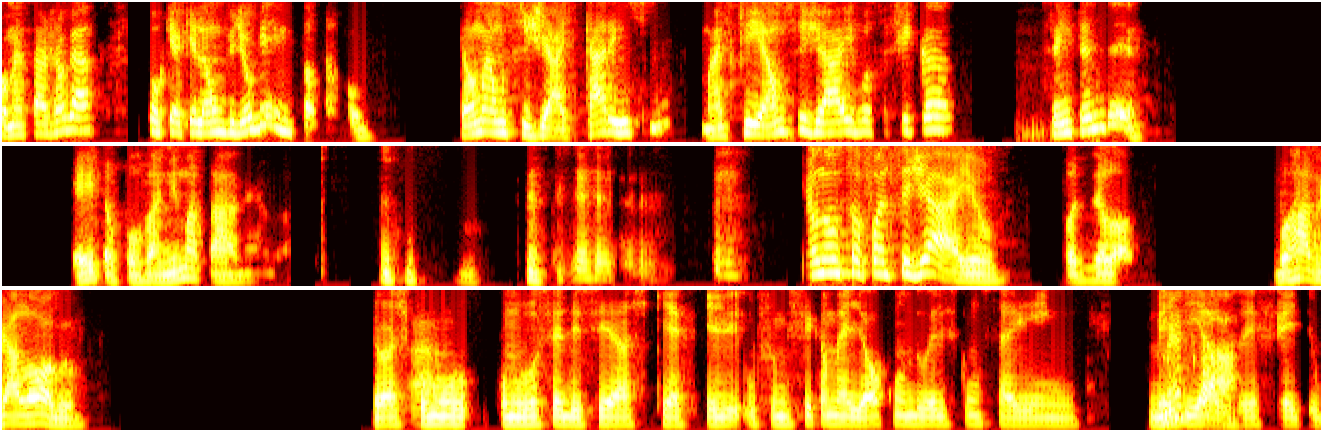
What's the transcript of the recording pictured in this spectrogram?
Começar a jogar. Porque aquele é um videogame total. Então é um CGI caríssimo, mas que é um CGI e você fica sem entender. Eita, o povo vai me matar, né? Eu não sou fã de CGI, eu vou dizer logo. Vou rasgar logo. Eu acho Ah. como, como você disse, acho que é, ele, o filme fica melhor quando eles conseguem mediar Mesclar. os efeitos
